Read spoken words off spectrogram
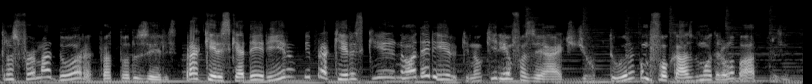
transformadora para todos eles. Para aqueles que aderiram e para aqueles que não aderiram aderiram, que não queriam fazer arte de ruptura, como foi o caso do Monteiro Lobato, por exemplo.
